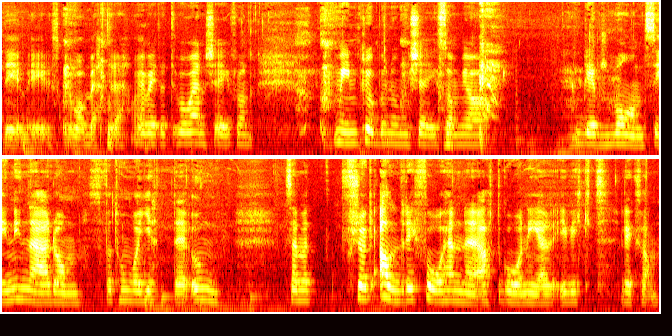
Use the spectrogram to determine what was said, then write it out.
det skulle vara bättre. Och jag vet att det var en tjej från min klubb, en ung tjej som jag blev vansinnig när de, för att hon var jätteung. Så här, men försök aldrig få henne att gå ner i vikt. Liksom.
